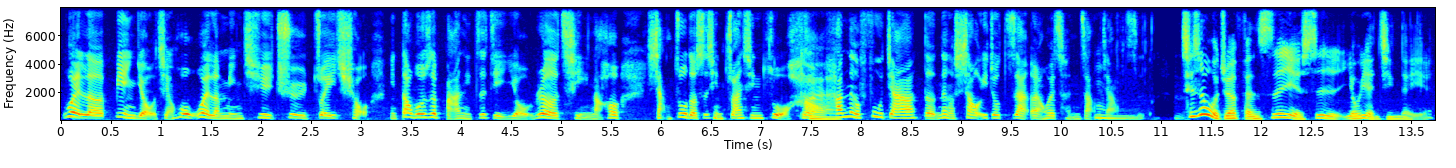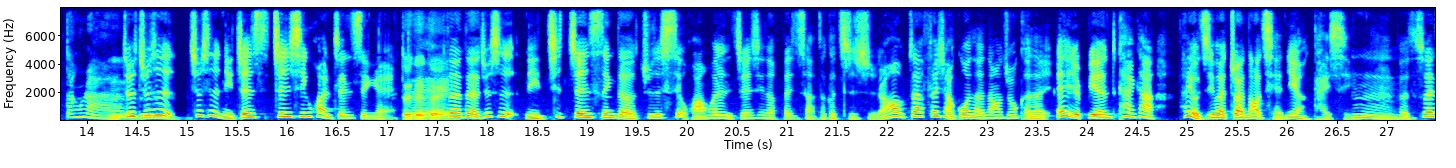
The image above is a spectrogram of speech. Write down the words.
为了变有钱或为了名气去追求，你倒不如是把你自己有热情，然后想做的事情专心做好，它那个附加的那个效益就自然而然会成长，这样子。嗯其实我觉得粉丝也是有眼睛的耶，当然，就就是就是你真真心换真心哎，对对对对对，就是你是真心的，就是喜欢或者你真心的分享这个知识，然后在分享过程当中，可能哎别人看一看，他有机会赚到钱，你也很开心，嗯，对，所以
